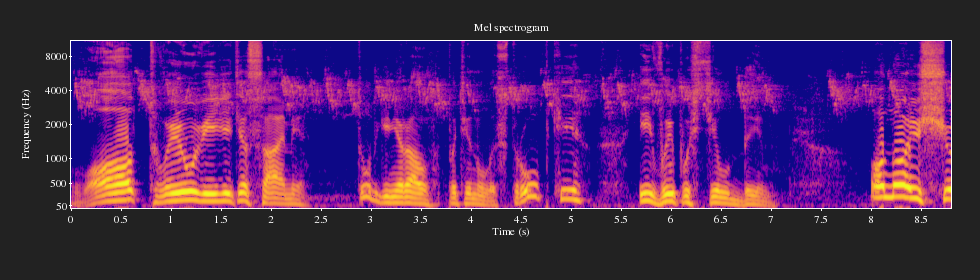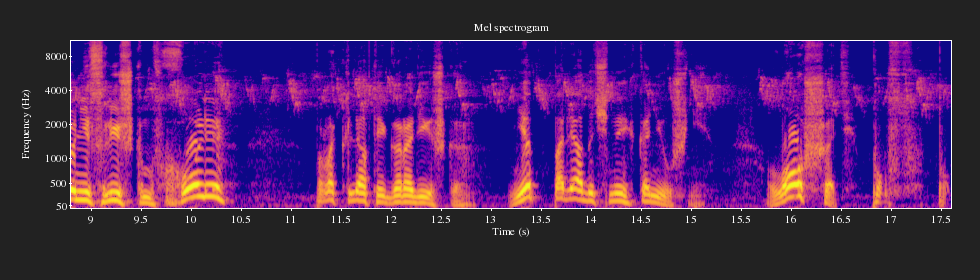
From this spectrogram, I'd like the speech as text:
«Вот вы увидите сами». Тут генерал потянул из трубки и выпустил дым. «Она еще не слишком в холле, проклятый городишко. Нет порядочной конюшни. Лошадь, пуф, пуф,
